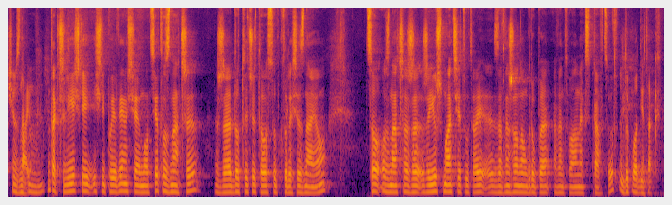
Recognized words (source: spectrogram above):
się znają. No tak, czyli jeśli, jeśli pojawiają się emocje, to znaczy, że dotyczy to osób, które się znają, co oznacza, że, że już macie tutaj e, zawężoną grupę ewentualnych sprawców. Dokładnie tak.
